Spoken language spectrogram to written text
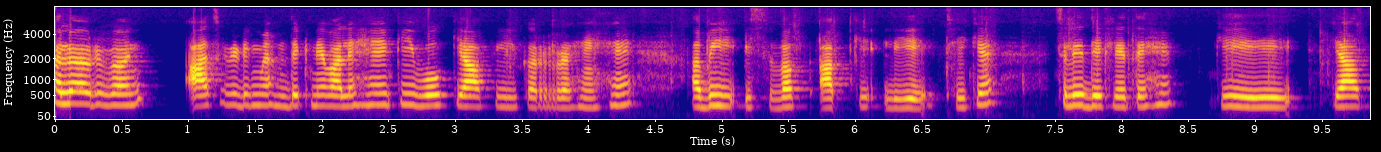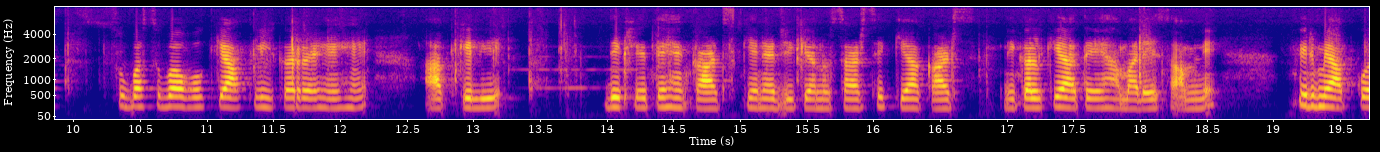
हेलो एवरीवन आज की रीडिंग में हम देखने वाले हैं कि वो क्या फील कर रहे हैं अभी इस वक्त आपके लिए, ठीक है? चलिए देख लेते हैं कि क्या सुबह सुबह वो क्या फील कर रहे हैं आपके लिए। देख लेते हैं कार्ड्स की एनर्जी के अनुसार से क्या कार्ड्स निकल के आते हैं हमारे सामने। फिर मैं आपको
